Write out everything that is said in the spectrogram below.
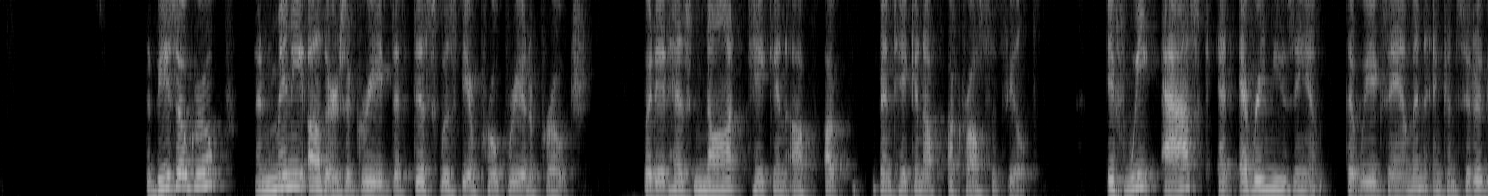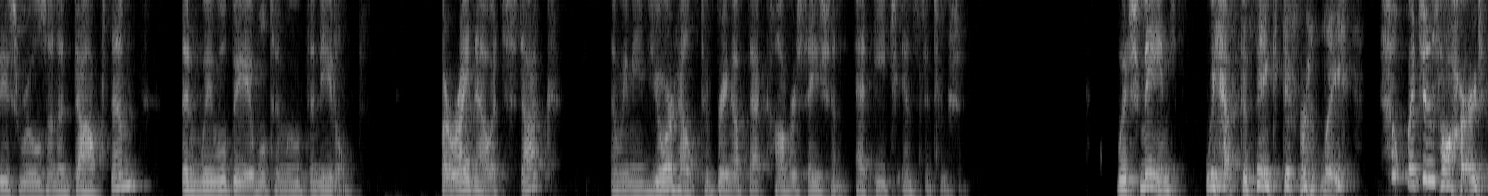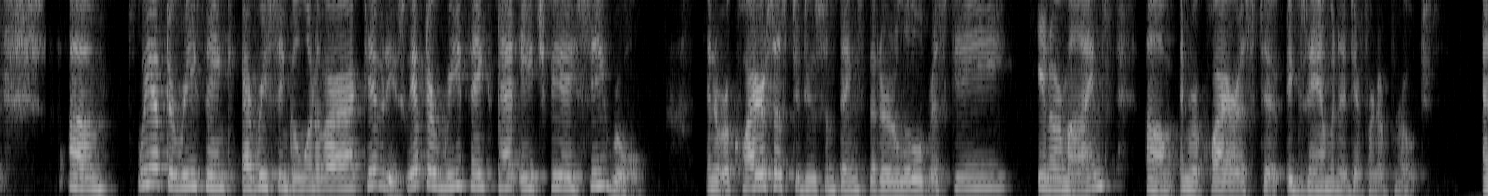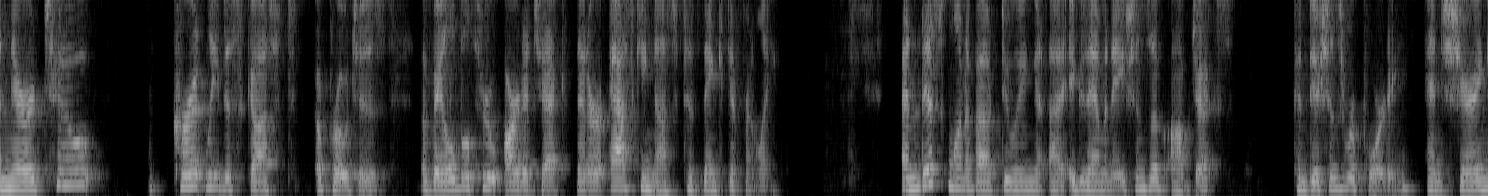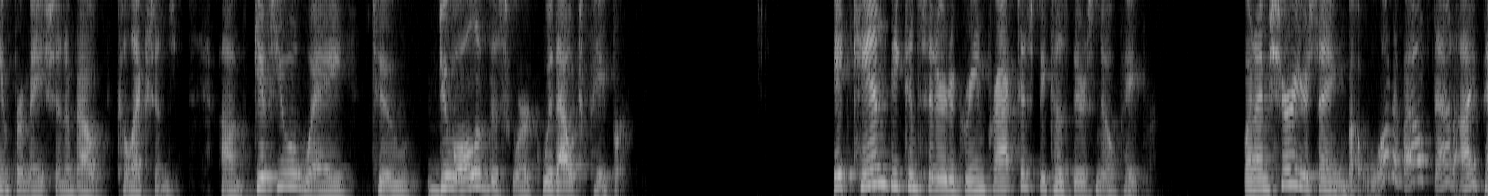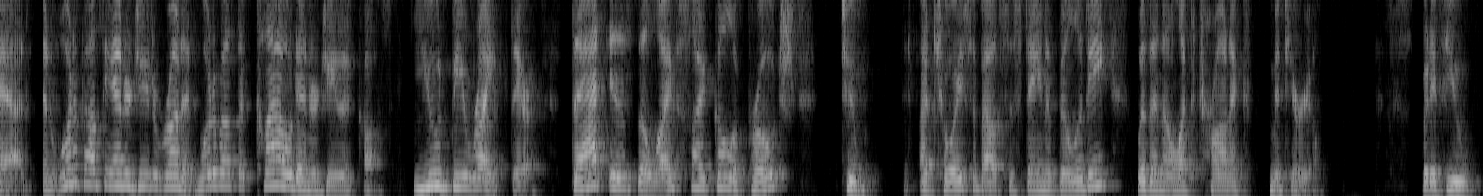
The Bizot Group and many others agreed that this was the appropriate approach, but it has not taken up, uh, been taken up across the field. If we ask at every museum that we examine and consider these rules and adopt them, then we will be able to move the needle. But right now it's stuck and we need your help to bring up that conversation at each institution. Which means we have to think differently, which is hard. Um, we have to rethink every single one of our activities. We have to rethink that HVAC rule. And it requires us to do some things that are a little risky in our minds um, and require us to examine a different approach. And there are two currently discussed approaches available through Articheck that are asking us to think differently. And this one about doing uh, examinations of objects, conditions reporting, and sharing information about collections um, gives you a way to do all of this work without paper. It can be considered a green practice because there's no paper. But I'm sure you're saying, but what about that iPad? And what about the energy to run it? What about the cloud energy that it costs? You'd be right there. That is the life cycle approach to a choice about sustainability with an electronic material. But if you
